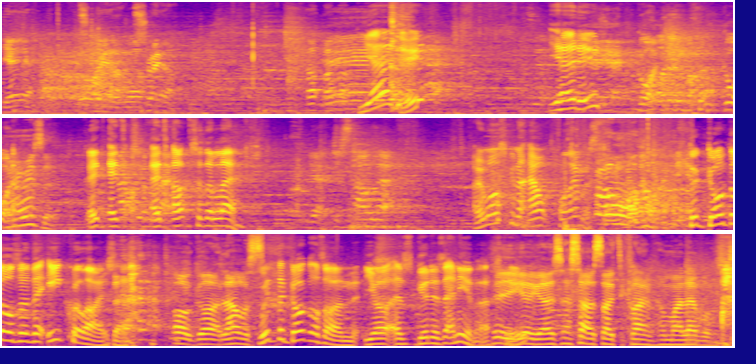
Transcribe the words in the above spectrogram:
Yeah, yeah. Straight up, straight up. Yeah, dude. Yeah, dude. Go on. Go on. Where is it? It, it's, it's up to the left. Yeah, just how left. I'm almost gonna outclimb us. Oh. The goggles are the equalizer. Oh god, that was. With the goggles on, you're as good as any of us. There you dude. go, guys. That's how it's like to climb on my levels.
